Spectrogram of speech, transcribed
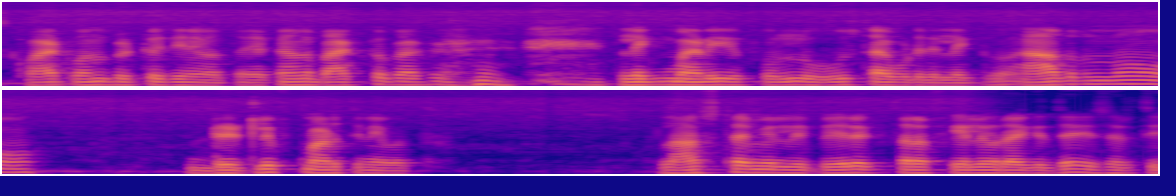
ಸ್ಕ್ವಾಟ್ ಒಂದು ಬಿಟ್ಟಿದ್ದೀನಿ ಇವತ್ತು. ಯಾಕಂದರೆ ಬ್ಯಾಕ್ ಟು ಬ್ಯಾಕ್ ಲೆಗ್ ಮಾಡಿ ಫುಲ್ ಊಸ್ಟ್ ಆಗಿಬಿಟ್ಟಿದೆ ಲೆಗ್ಗು ಆದ್ರೂ ಡೆಡ್ ಲಿಫ್ಟ್ ಮಾಡ್ತೀನಿ ಇವತ್ತು. ಲಾಸ್ಟ್ ಟೈಮ್ ಇಲ್ಲಿ ಬೇರೆ ಥರ ಫೇಲ್ಯೂರ್ ಆಗಿದೆ. ಈ ಸರ್ತಿ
